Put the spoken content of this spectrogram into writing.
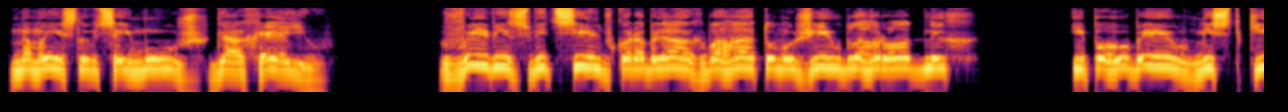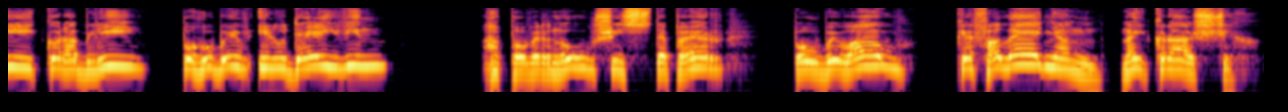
намислив цей муж для Ахеїв. Вивіз від сіль в кораблях багато мужів благородних і погубив місткі кораблі, погубив і людей він, а повернувшись тепер, повбивав кефаленян найкращих.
